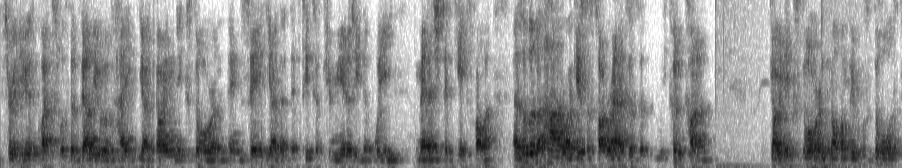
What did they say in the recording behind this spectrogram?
through the earthquakes was the value of hey, you know, going next door and, and see, you know, that, that sense of community that we managed to get from it. It was a little bit harder, I guess, this time around because we couldn't kind of go next door and knock on people's doors.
